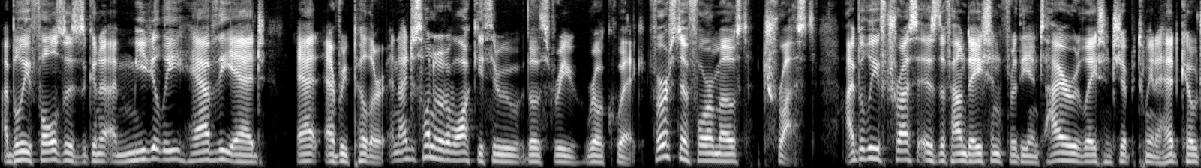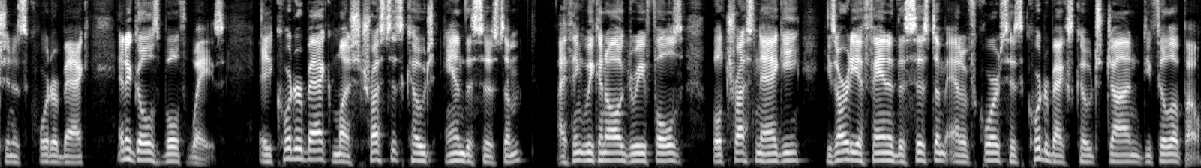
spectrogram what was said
I believe Foles is going to immediately have the edge at every pillar. And I just wanted to walk you through those three real quick. First and foremost, trust. I believe trust is the foundation for the entire relationship between a head coach and his quarterback, and it goes both ways. A quarterback must trust his coach and the system. I think we can all agree Foles will trust Nagy. He's already a fan of the system, and of course, his quarterback's coach, John DeFilippo.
